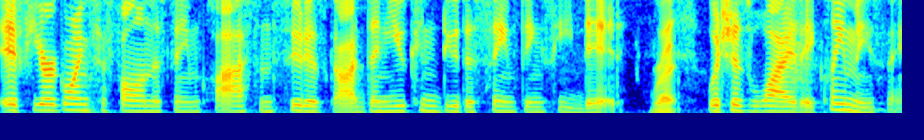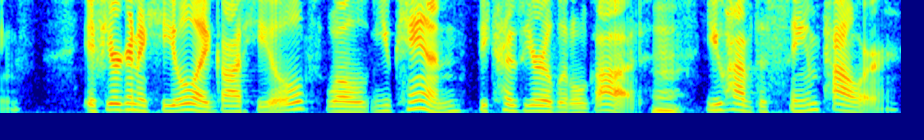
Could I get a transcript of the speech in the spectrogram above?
if you're going to fall in the same class and suit as God, then you can do the same things he did. Right. Which is why they claim these things. If you're going to heal like God healed, well, you can because you're a little God. Mm. You have the same power.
